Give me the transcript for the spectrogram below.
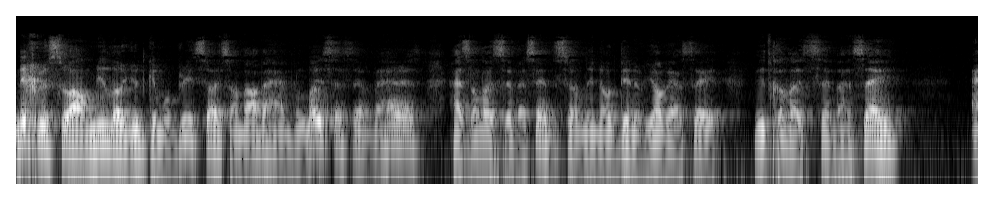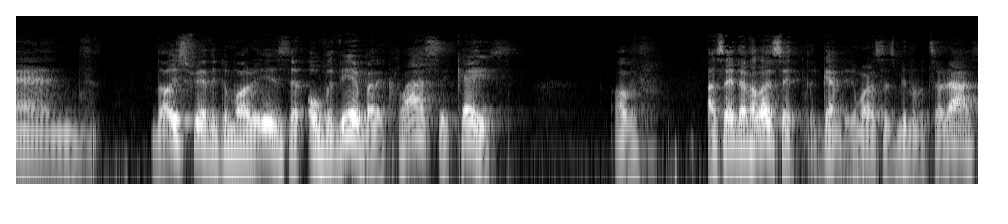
Nichrusu al Milo Yud Gimel Brisois, on the other hand, the Lois Aseh Beheres has a Lois Aseh, there's certainly no din of Yove Aseh, and the Oisfir of the Gemara is that over there, by the classic case of Asay Dechaloset, again, the Gemara says Milah B'tzaras,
